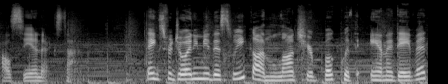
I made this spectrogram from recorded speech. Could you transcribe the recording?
I'll see you next time. Thanks for joining me this week on Launch Your Book with Anna David.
